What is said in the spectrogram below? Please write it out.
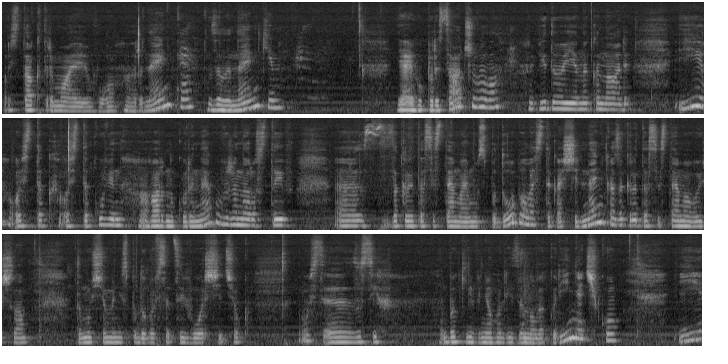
Ось так тримаю його гарненько, зелененьким. Я його пересаджувала, відео є на каналі. І ось, так, ось таку він гарну кореневу вже наростив. Е, Закрита система йому сподобалась, така щільненька закрита система вийшла, тому що мені сподобався цей горщичок. Ось з усіх боків в нього лізе нове коріннячко. І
